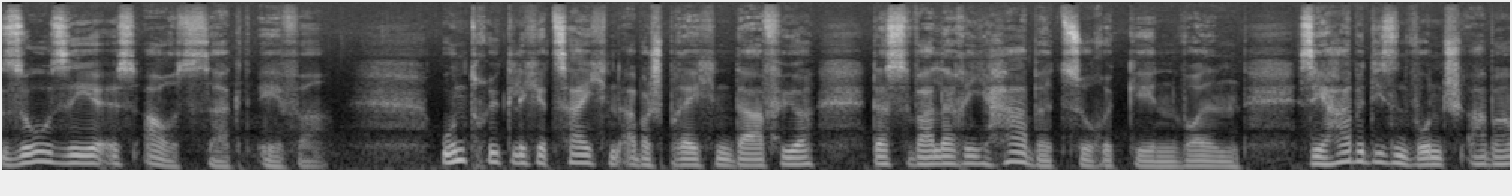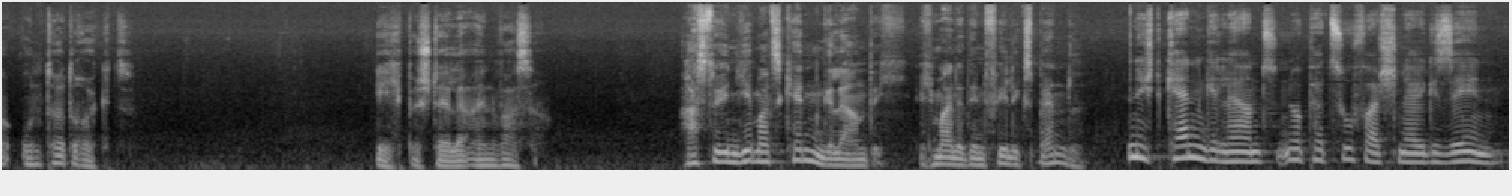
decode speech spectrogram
So sehe es aus, sagt Eva. Untrügliche Zeichen aber sprechen dafür, dass Valerie habe zurückgehen wollen. Sie habe diesen Wunsch aber unterdrückt. Ich bestelle ein Wasser. Hast du ihn jemals kennengelernt? Ich, ich meine den Felix Bendel. Nicht kennengelernt, nur per Zufall schnell gesehen.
